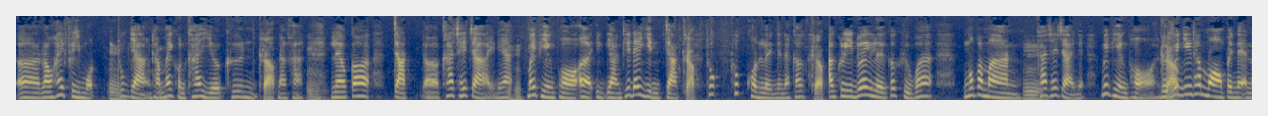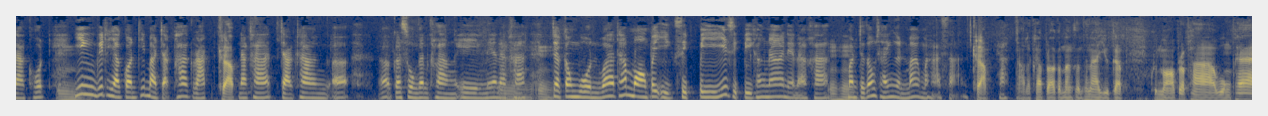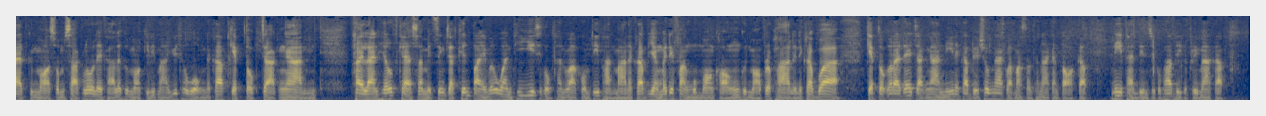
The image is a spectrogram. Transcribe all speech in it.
เอ่อเราให้ฟรีหมดอืมทุกอย่างทำให้คนไข้เยอะขึ้นครับนะคะอืมแล้วก็ จัดเอ่อค่าใช้จ่ายเนี่ยอือฮึไม่เพียงพอเอ่ออีกอย่างที่ได้ยินจากครับทุกทุกคนเลยเนี่ยนะคะครับอกรีด้วยเลยก็คือว่างบประมาณอืมค่าใช้จ่ายเนี่ยไม่เพียงพอหรือครับว่ายิ่งถ้ามองไปในอนาคตอืมยิ่งวิทยากรที่มาจากภาครัฐครับนะคะ จากทางเอ่อเอ่อ กระทรวงการคลังเองเนี่ยนะคะอืมอืมจะกังวลว่าถ้ามองไปอีก 10 ปี 20 ปีข้างหน้าเนี่ยนะคะอือฮึมันจะต้องใช้เงินมากมหาศาลครับค่ะเอาละครับ เรากำลังสนทนาอยู่กับคุณหมอประภาวงศ์แพทย์ คุณหมอสมศักดิ์โลเลขาและคุณหมอกิติมายุทธวงศ์นะครับเก็บตกจากงาน Thailand Healthcare Summit ซึ่งจัดขึ้นไปเมื่อวันที่ 26 ธันวาคมที่ผ่านมานะครับ ยังไม่ได้ฟังมุมมองของคุณหมอประภาเลยนะครับว่าเก็บตกอะไรได้จากงานนี้นะครับเดี๋ยวช่วงหน้ากลับมาสนทนากันต่อกับนี่แผ่นดินสุขภาพดีกับพรีมาครับ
